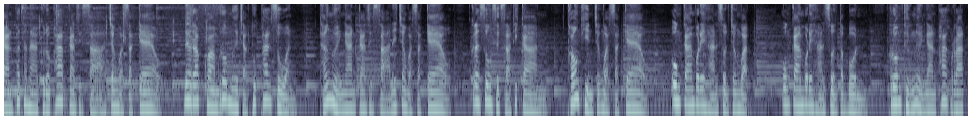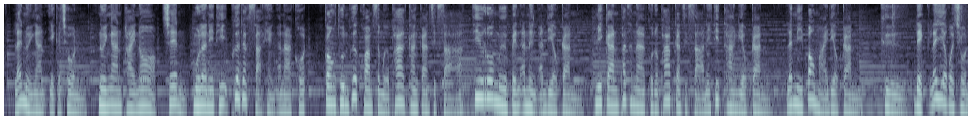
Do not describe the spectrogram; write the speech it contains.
การพัฒนาคุณภาพการศึกษาจังหวัดสระแก้ว ได้รับความร่วมมือจากทุกภาคส่วน ทั้งหน่วยงานการศึกษาในจังหวัดสระแก้ว กระทรวงศึกษาธิการ ท้องถิ่นจังหวัดสระแก้ว องค์การบริหารส่วนจังหวัด องค์การบริหารส่วนตำบลรวมถึงหน่วยงานภาครัฐ และหน่วยงานเอกชน หน่วยงานภายนอก เช่น มูลนิธิเพื่อทักษะแห่งอนาคต กองทุนเพื่อความเสมอภาคทางการศึกษาที่ร่วมมือเป็นอันหนึ่งอันเดียวกัน มีการพัฒนาคุณภาพการศึกษาในทิศทางเดียวกัน และมีเป้าหมายเดียวกัน คือเด็กและเยาวชน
